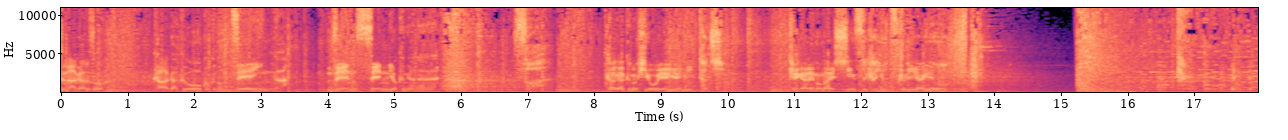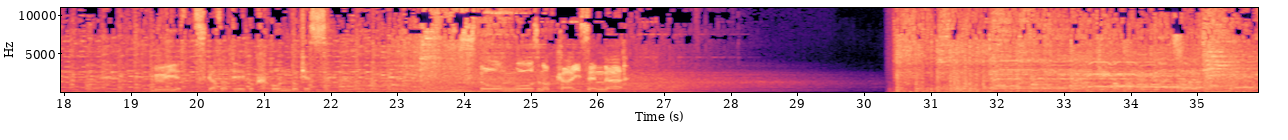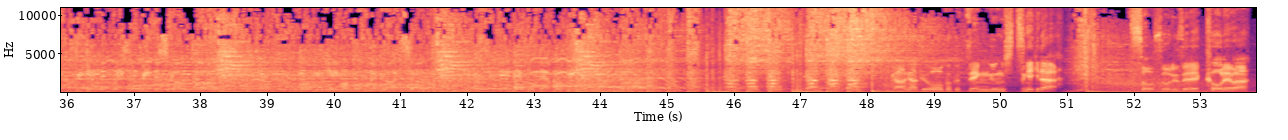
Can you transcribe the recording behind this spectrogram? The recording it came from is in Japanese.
つながるぞ。科学王国の全員が。全戦力がな。さあ科学の火を永遠に断ち汚れのない新世界を作り上げよう。VS 司帝国本土決戦。ストーンウォーズの開戦だ。学王国全軍出撃だ。そそるぜこれは。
